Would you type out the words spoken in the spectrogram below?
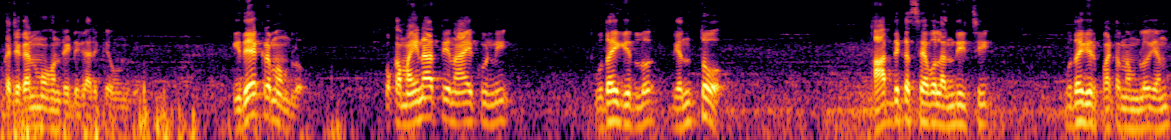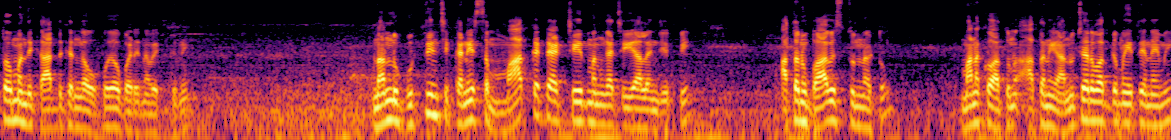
ఒక జగన్మోహన్ రెడ్డి గారికే ఉంది. ఇదే క్రమంలో ఒక మైనార్టీ నాయకుడిని ఉదయగిరిలో ఎంతో ఆర్థిక సేవలు అందించి ఉదయగిరి పట్టణంలో ఎంతోమందికి ఆర్థికంగా ఉపయోగపడిన వ్యక్తిని నన్ను గుర్తించి కనీసం మార్కెట్ యాడ్ చైర్మన్గా చేయాలని చెప్పి అతను భావిస్తున్నట్టు మనకు అతను అతని అనుచర వర్గం అయితేనేమి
